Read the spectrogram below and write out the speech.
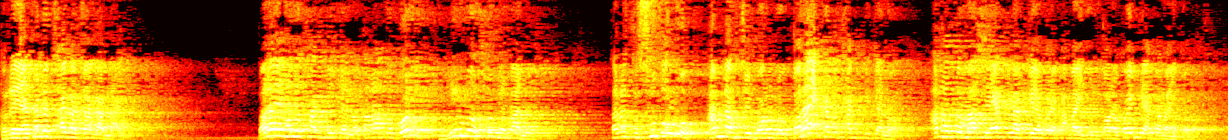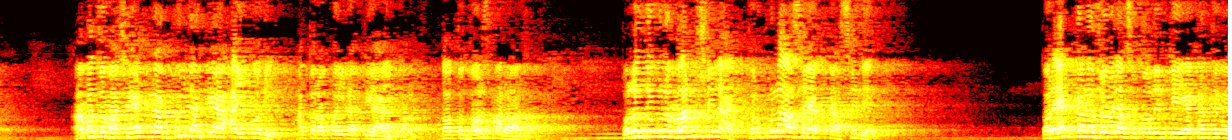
তোদের এখানে থাকা জায়গা নাই। তারা এখানে থাকবি কেন? তারা তো গরিব নির্মল সঙ্গে মানুষ। তারা তো ছোট লোক, আমরা হচ্ছে বড় লোক। তোরা এখানে থাকবি কেন? আমরা তো মাসে এক লাখ টাকা করে কামাই করি, তোরা কয় টাকা কামাই করো? আমরা তো মাসে এক লাখ, দুই লাখ টাকা আয় করি, আর তোরা কয় লাখ টাকা আয় করো? তোর তো দশ বারো হাজার। তোদের তো কোনো মানুষই নাই। তোর পোলা আছে একটা ছেলে? তোর একটা জমি আছে, তোদেরকে এখান থেকে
